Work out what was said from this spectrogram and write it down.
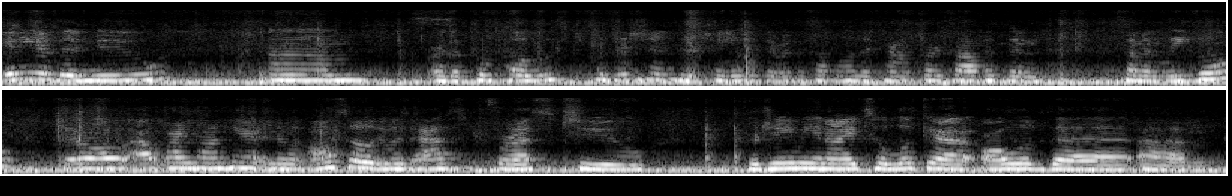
any of the new, um, or the proposed positions or changes, there was a couple in the town clerk's office and some in legal, they're all outlined on here, and then also it was asked for us to, for Jamie and I to look at all of the, um,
